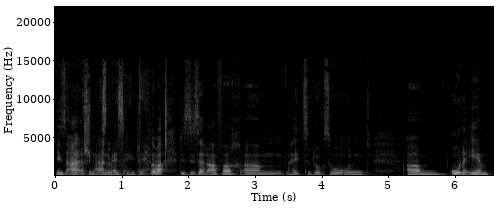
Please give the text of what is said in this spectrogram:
Ist auch, sind auch beiseite. wichtige Jobs. Aber das ist halt einfach ähm, heutzutage so und ähm, oder eben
